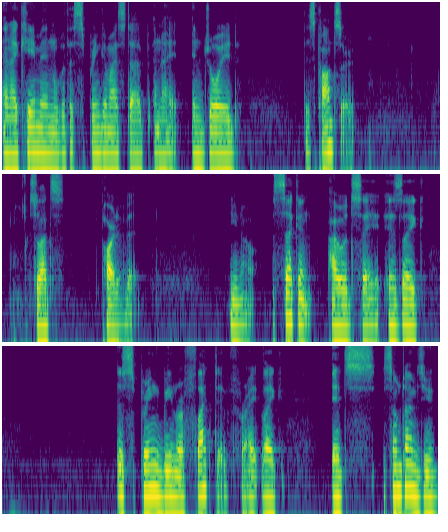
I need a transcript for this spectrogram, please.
and I came in with a spring in my step, and I enjoyed this concert. So that's part of it. You know, second, I would say, is like the spring being reflective, right? Like it's sometimes you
